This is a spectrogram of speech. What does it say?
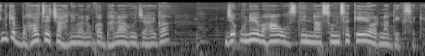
ان کے بہت سے چاہنے والوں کا بھلا ہو جائے گا جو انہیں وہاں اس دن نہ سن سکے اور نہ دیکھ سکے۔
